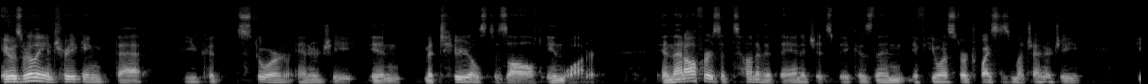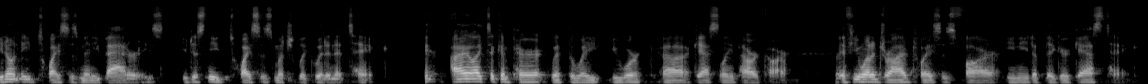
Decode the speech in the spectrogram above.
it was really intriguing that you could store energy in materials dissolved in water. And that offers a ton of advantages because then if you want to store twice as much energy, you don't need twice as many batteries. You just need twice as much liquid in a tank. I like to compare it with the way you work a gasoline powered car. If you want to drive twice as far, you need a bigger gas tank.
